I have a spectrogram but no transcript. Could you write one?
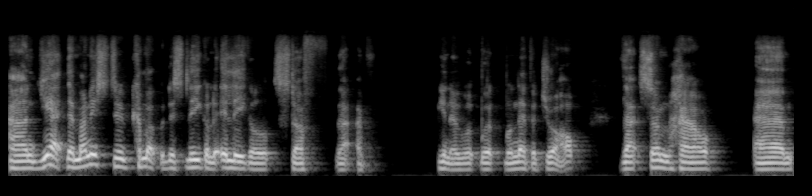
and yet they managed to come up with this legal illegal stuff that have, you know will, will, never drop. That somehow um,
